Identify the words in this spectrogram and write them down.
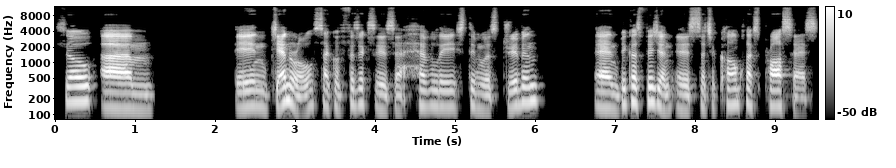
So, um, in general, psychophysics is a heavily stimulus driven, and because vision is such a complex process,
